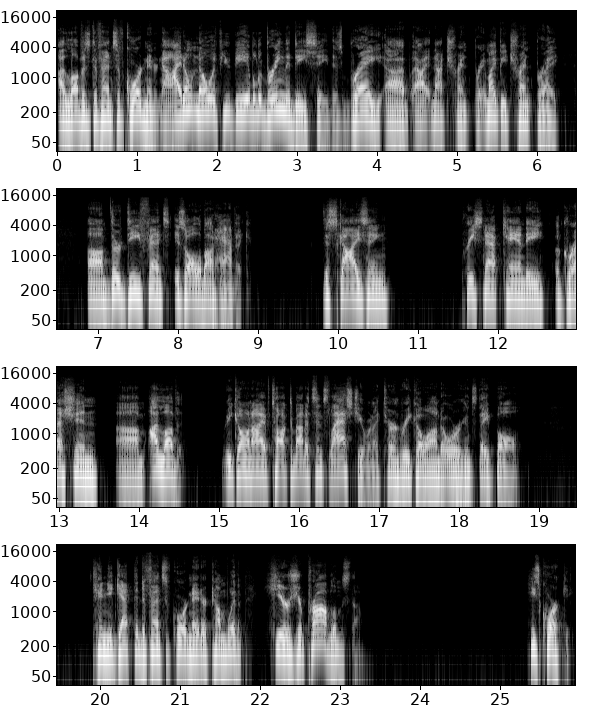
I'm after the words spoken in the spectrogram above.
I love his defensive coordinator. Now, I don't know if you'd be able to bring the DC, this Bray, uh, uh, not Trent Bray, it might be Trent Bray. Um, their defense is all about havoc, disguising, pre snap candy, aggression. Um, I love it. Rico and I have talked about it since last year when I turned Rico on to Oregon State ball. Can you get the defensive coordinator come with him? Here's your problems, though. He's quirky.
